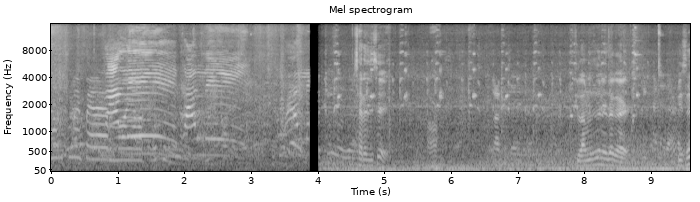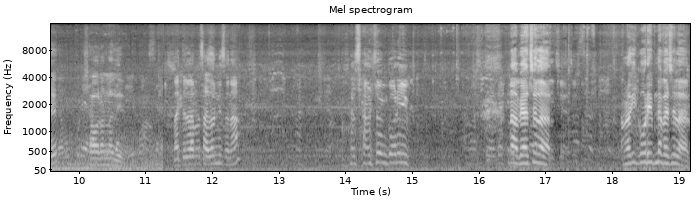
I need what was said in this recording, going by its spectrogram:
সবসময় প্যারা নয় আমার পছন্দ না ছেড়ে দিছে? লাম নিছে নি জায়গায়। পিছে ভাই তাহলে সাইজন নিছে না? গরিব। না ব্যাচেলার। আমরা কি গরিব না ব্যাচেলার?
